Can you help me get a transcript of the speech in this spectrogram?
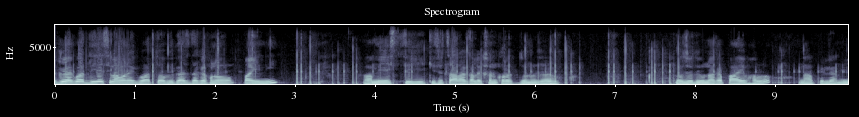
আগেও একবার দিয়েছিলাম অনেকবার তো বিকাশ দাকে এখনও পাইনি। আমি এসেছি কিছু চারা কালেকশন করার জন্য, যাই হোক। তো যদি ওনাকে পাই ভালো, না পেলে আমি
